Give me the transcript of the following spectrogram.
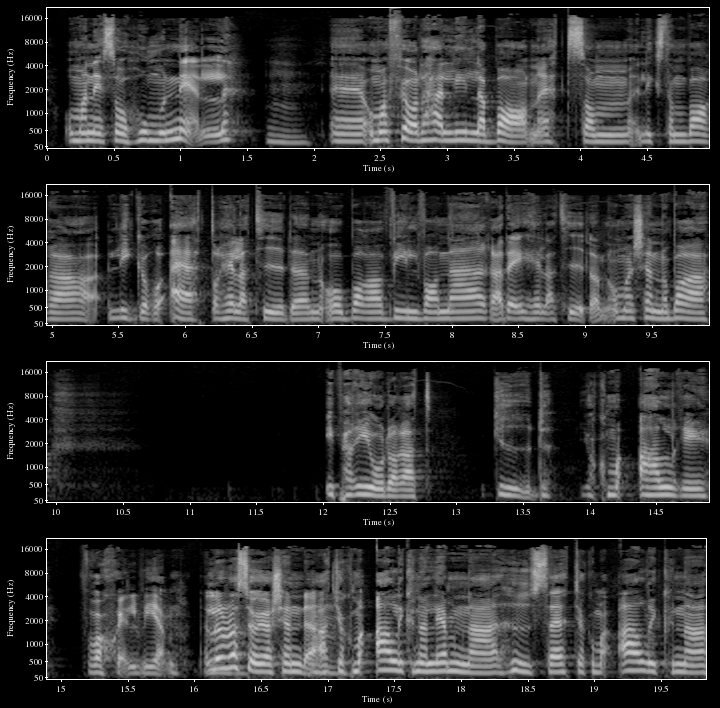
och man är så hormonell. Eh, och man får det här lilla barnet som liksom bara ligger och äter hela tiden och bara vill vara nära dig hela tiden. Och man känner bara i perioder att gud, jag kommer aldrig få vara själv igen. Eller det var så jag kände, att jag kommer aldrig kunna lämna huset, jag kommer aldrig kunna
